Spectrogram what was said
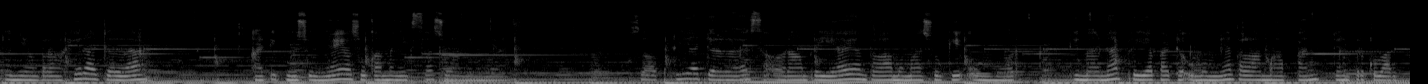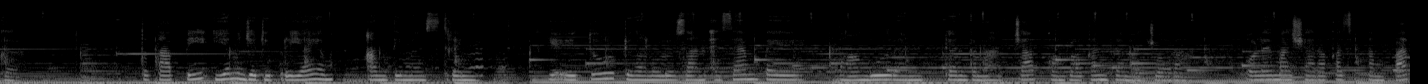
Dan yang terakhir adalah adik bungsunya yang suka menyiksa suaminya. Sobri adalah seorang pria yang telah memasuki umur di mana pria pada umumnya telah mapan dan berkeluarga. Tetapi ia menjadi pria yang anti mainstream, yaitu dengan lulusan SMP, pengangguran, dan kena cap komplotan Brahmacora oleh masyarakat setempat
